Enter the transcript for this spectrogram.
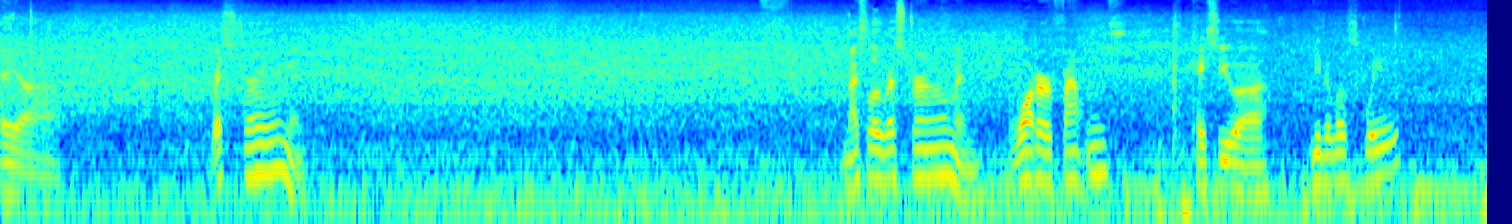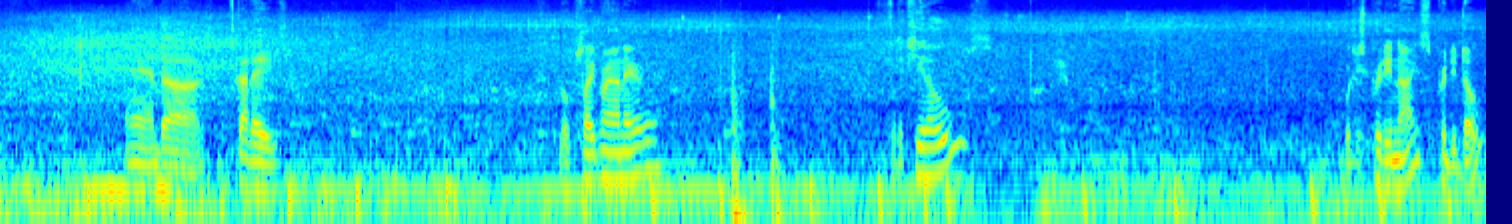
a uh, restroom and nice little restroom and water fountains in case you uh, need a little squeeze and uh, it's got a little playground area for the kiddos which is pretty nice pretty dope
